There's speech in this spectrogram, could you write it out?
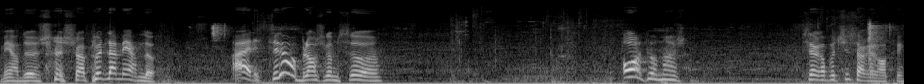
Merde, je, je fais un peu de la merde là. Ah elle est stylée en blanche comme ça hein. Oh dommage! Si elle aurait pas touché, ça aurait rentré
